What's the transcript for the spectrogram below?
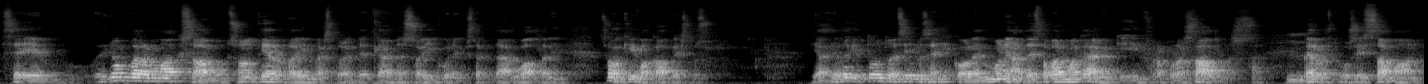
Se ei jonkun verran maksaa, mutta se on kertainvestointi, että käytännössä on ikuinen, kun sitä pitää huolta, niin se on kiva kapistus. Ja jotenkin tuntuu, että ihmisen hikoille, monihan teistä on varmaan käynytkin infrapuna saunassa. Mm. Perustuu siis samaan,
